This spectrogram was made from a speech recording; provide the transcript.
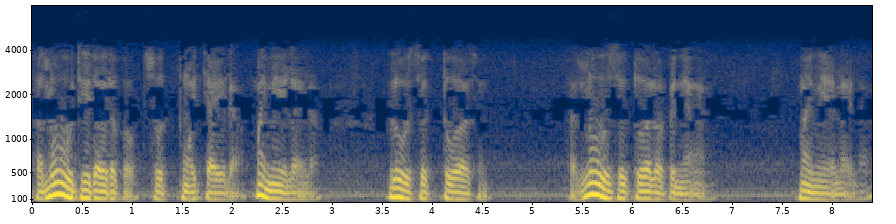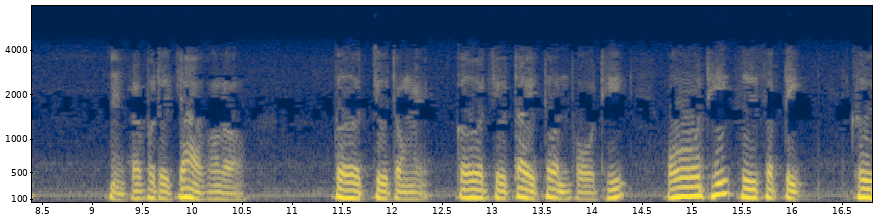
ถ้ารู้ที่ใดเราก็สุดหัวใจแล้ว ไม่มีอะไรแล้วรู้สึกตัวฉันถ้ารู้สึกตัวเราเป็นยังไงไม่มีอะไรแล้วนี่พระพุทธเจ้าของเรา เกิดอยู่ตรงนี้เกิดอยู่ใต้ต้นโพธิโพธิคือสติ คือ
